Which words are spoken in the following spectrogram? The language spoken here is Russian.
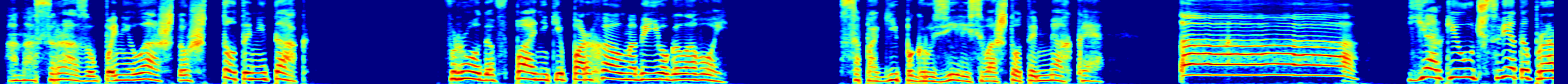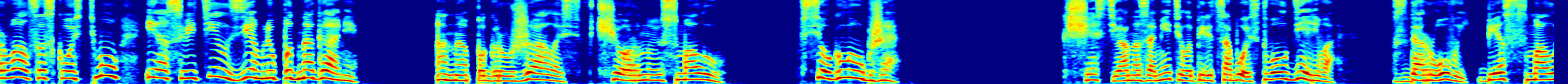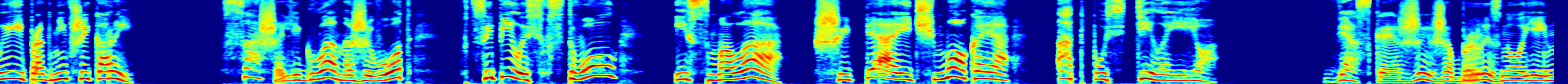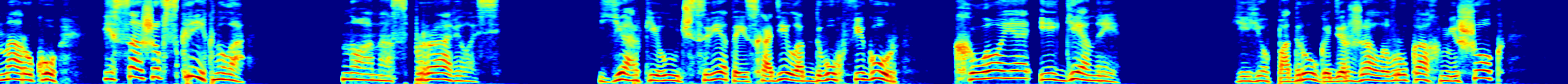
Она сразу поняла, что что-то не так. Фродо в панике порхал над ее головой. Сапоги погрузились во что-то мягкое. а Яркий луч света прорвался сквозь тьму и осветил землю под ногами. Она погружалась в черную смолу. Все глубже. К счастью, она заметила перед собой ствол дерева, здоровый, без смолы и прогнившей коры. Саша легла на живот, вцепилась в ствол, и смола, шипя и чмокая, отпустила ее. Вязкая жижа брызнула ей на руку, и Саша вскрикнула. Но она справилась. Яркий луч света исходил от двух фигур — Хлоя и Генри. Ее подруга держала в руках мешок,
